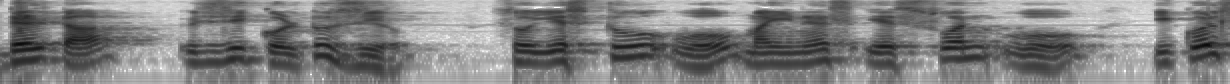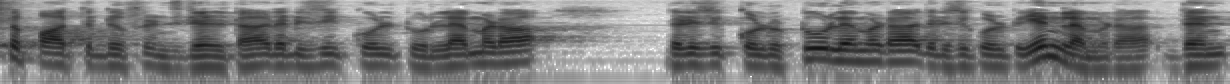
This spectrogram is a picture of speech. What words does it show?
delta, which is equal to 0. So S2O minus S1O equals the path difference delta, that is equal to lambda, that is equal to 2 lambda, that is equal to n lambda, then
